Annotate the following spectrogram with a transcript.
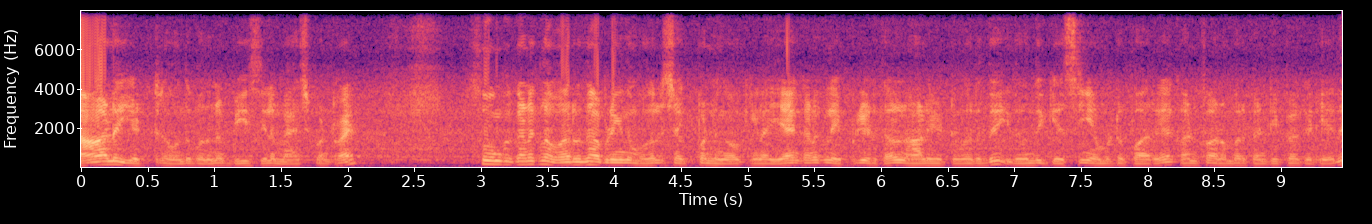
நாலு எட்டில் வந்து பார்த்தீங்கன்னா பிசியில் மேட்ச் பண்ணுறேன் ஸோ உங்கள் கணக்கில் வருது அப்படிங்கிறத முதல்ல செக் பண்ணுங்கள் ஓகேங்களா என் கணக்கில் எப்படி எடுத்தாலும் நாலு எட்டு வருது. இது வந்து கெஸ்ஸிங்கை மட்டும் பாருங்கள் கன்ஃபார்ம் நம்பர் கண்டிப்பாக கிடையாது.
